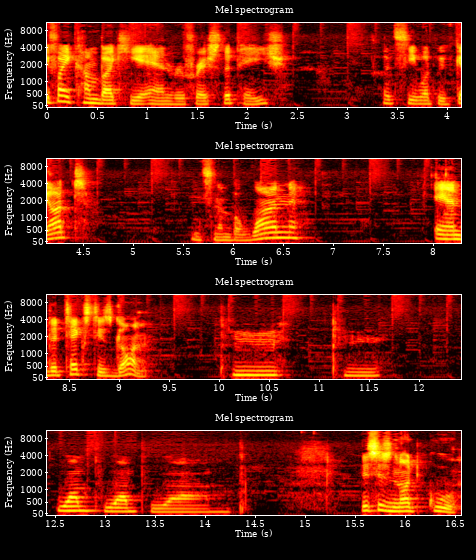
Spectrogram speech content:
if I come back here and refresh the page let's see what we've got. It's number one. And the text is gone. Mm, mm, womp womp womp. This is not cool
